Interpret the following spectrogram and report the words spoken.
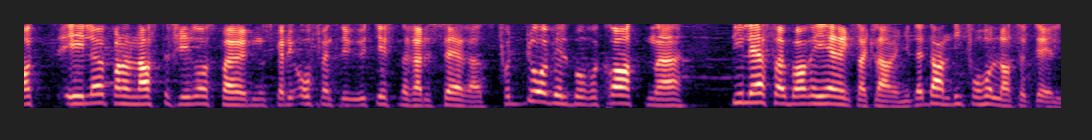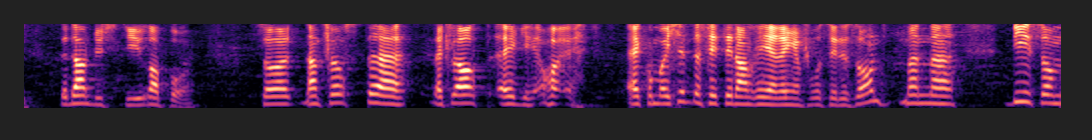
at i løpet av den neste fireårsperioden skal de offentlige utgiftene reduseres. For da vil byråkratene de leser jo bare regjeringserklæringen. Det er den de forholder seg til. Det er den du styrer på. Så den første Det er klart, jeg, jeg kommer ikke til å sitte i den regjeringen, for å si det sånn, men uh, de som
